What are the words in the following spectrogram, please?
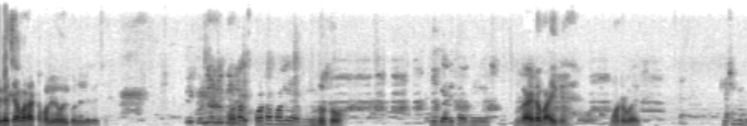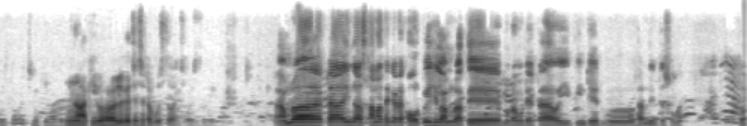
লেগেছে আবার একটা পালুয়ে ওই কোণে লেগেছে। কটা কটা পালি আগুন দুটো। কি গাড়িতে আগুন লেগেছে গাড়িটা বাইকে মোটর বাইক। কিছু কি বুঝতে পারছেন কীভাবে? না কীভাবে লেগেছে সেটা বুঝতে পারছি আমরা একটা ইন্দাস থানা থেকে একটা খবর পেয়েছিলাম রাতে মোটামুটি একটা ওই তিনটের সাড়ে তিনটের সময়। তো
